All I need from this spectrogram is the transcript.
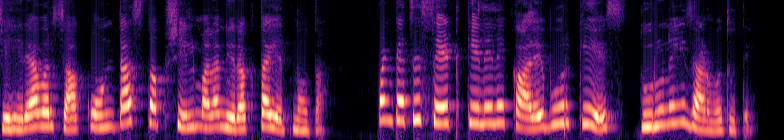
चेहऱ्यावरचा कोणताच तपशील मला निरखता येत नव्हता. पण त्याचे सेट केलेले काळेभोर केस दुरूनही जाणवत होते.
